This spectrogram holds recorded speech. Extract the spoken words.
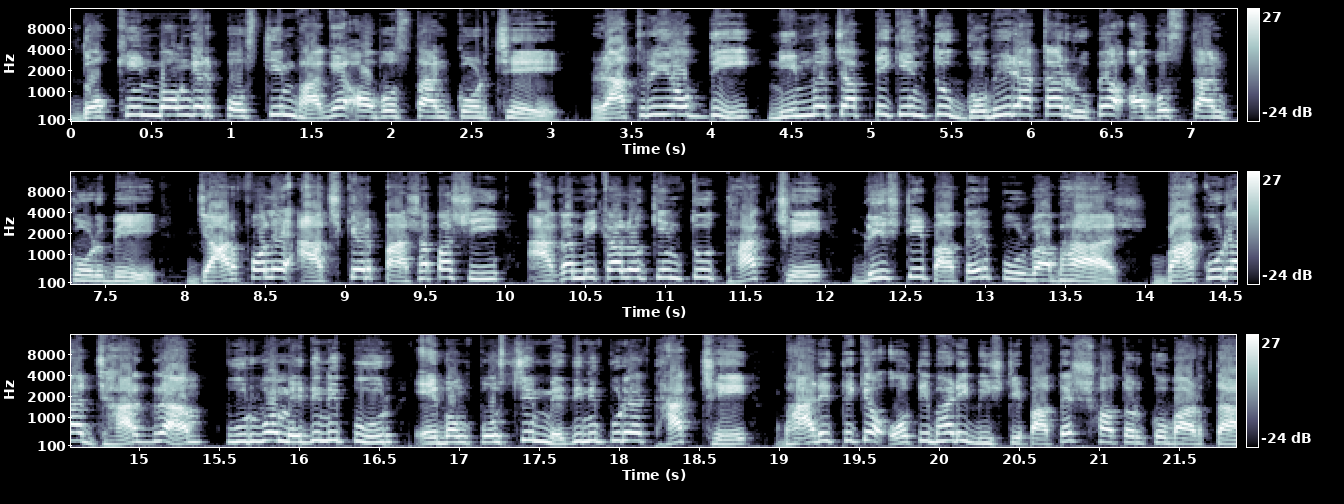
দক্ষিণবঙ্গের পশ্চিম ভাগে অবস্থান করছে। রাত্রি অবধি নিম্নচাপটি কিন্তু গভীর আকার রূপে অবস্থান করবে, যার ফলে আজকের পাশাপাশি আগামীকালও কিন্তু থাকছে বৃষ্টিপাতের পূর্বাভাস। বাঁকুড়া, ঝাড়গ্রাম, পূর্ব মেদিনীপুর এবং পশ্চিম মেদিনীপুরে থাকছে ভারী থেকে অতি ভারী বৃষ্টিপাতের সতর্কবার্তা।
